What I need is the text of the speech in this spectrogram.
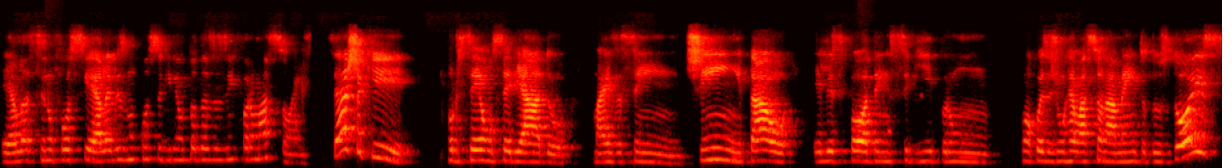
ela, se não fosse ela, eles não conseguiriam todas as informações. Você acha que, por ser um seriado mais assim, teen e tal, eles podem seguir por um, uma coisa de um relacionamento dos dois?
